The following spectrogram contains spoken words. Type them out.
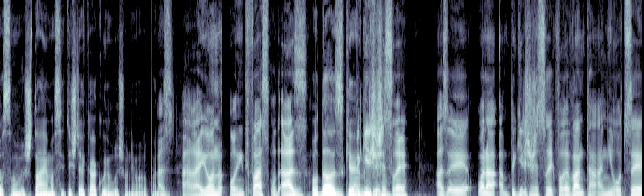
22 עשיתי שתי קעקועים ראשונים על הפנים. אז הרעיון עוד נתפס עוד אז. עוד אז, כן. בגיל 16. כן. אז אה, וואלה, בגיל 16 כבר הבנת, אני רוצה...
